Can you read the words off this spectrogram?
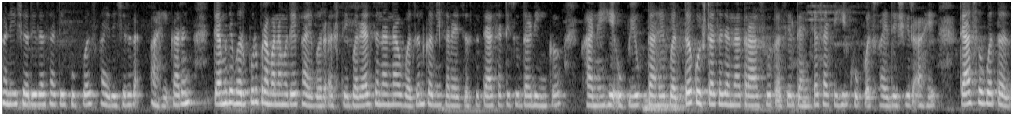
खाणे शरीरासाठी खूपच फायदेशीर आहे. कारण त्यामध्ये भरपूर प्रमाणामध्ये फायबर असते. बऱ्याच जणांना वजन कमी करायचं असतं. त्यासाठी सुद्धा डिंक खाणे हे उपयुक्त आहे. बद्धकोष्ठाचा ज्यांना त्रास होत असेल त्यांच्यासाठीही खूपच फायदेशीर आहे. त्यासोबतच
